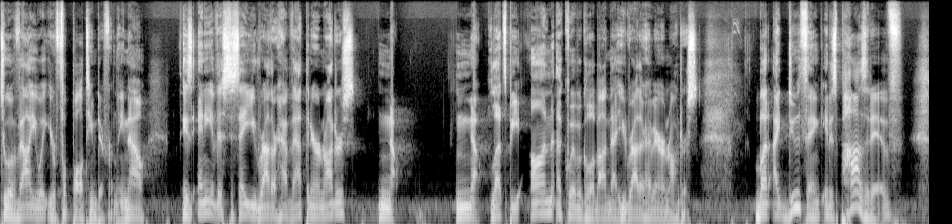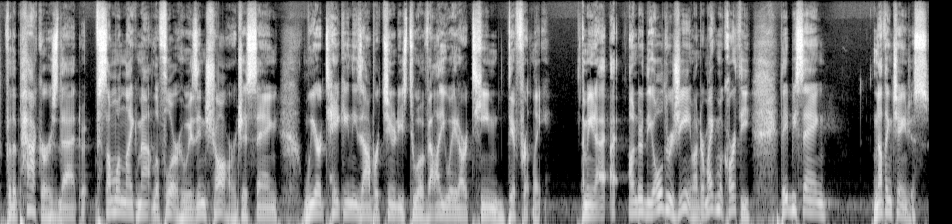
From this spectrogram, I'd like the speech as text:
to evaluate your football team differently. Now is any of this to say you'd rather have that than Aaron Rodgers? No. No. Let's be unequivocal about that. You'd rather have Aaron Rodgers. But I do think it is positive for the Packers that someone like Matt LaFleur, who is in charge, is saying, we are taking these opportunities to evaluate our team differently. I mean, I, I, under the old regime, under Mike McCarthy, they'd be saying, nothing changes.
